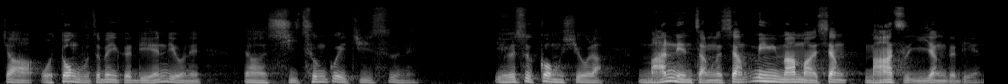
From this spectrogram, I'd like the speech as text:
叫我东湖这边有个莲友呢，叫喜春贵居士呢，有一次共修了，满脸长得像密密麻麻像麻子一样的脸，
